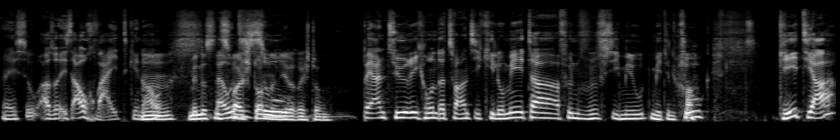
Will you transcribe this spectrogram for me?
Weißt du? Also ist auch weit, genau. Mhm. Mindestens zwei Stunden so, in jede Richtung. Bern, Zürich, 120 Kilometer, 55 Minuten mit dem Zug. Geht ja.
